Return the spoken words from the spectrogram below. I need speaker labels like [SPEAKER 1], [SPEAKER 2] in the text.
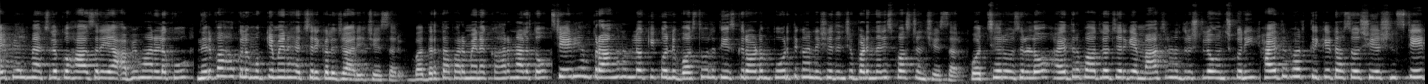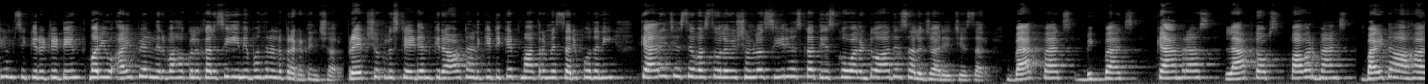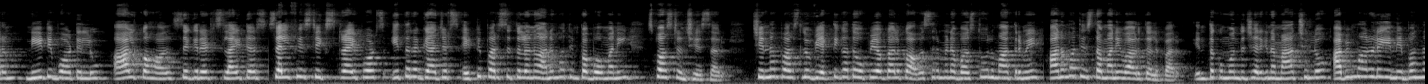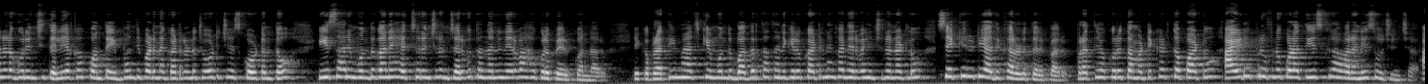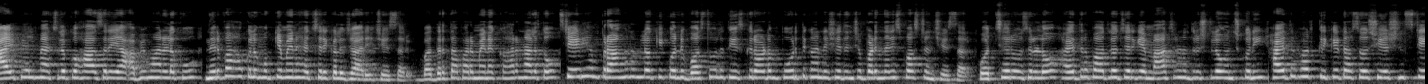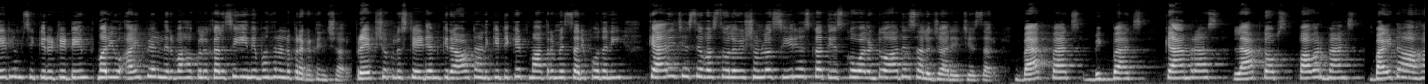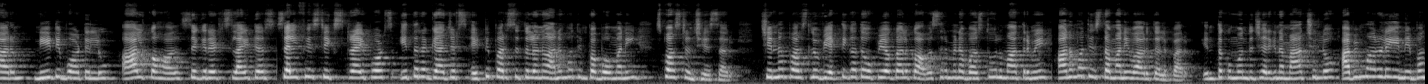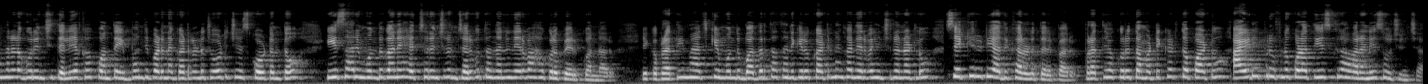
[SPEAKER 1] IPL మ్యాచ్లకు హాజరయ్యే అభిమానులకు నిర్వాహకులు ముఖ్యమైన హెచ్చరికలు జారీ చేశారు. భద్రతాపరమైన కారణాలతో స్టేడియం ప్రాంగణంలోకి కొన్ని వస్తువులు తీసుకురావడం పూర్తిగా నిషేధించబడిందని స్పష్టం చేశారు. వచ్చే రోజులలో హైదరాబాద్లో జరిగే మ్యాచ్లను దృష్టిలో ఉంచుకుని Hyderabad cricket association stadium security team మరియు ఐపీఎల్ నిర్వాహకులు కలిసి ఈ నిబంధనలు ప్రకటించారు. ప్రేక్షకులు స్టేడియంకి రావడానికి టికెట్ మాత్రమే సరిపోదని క్యారీ చేసే వస్తువుల విషయంలో సీరియస్గా తీసుకోవాలంటూ ఆదేశాలు జారీ చేశారు. Backpacks big bags cameras laptops power banks బయట ఆహారం నీటి బాటిళ్ళు alcohol cigarettes lighters selfie sticks tripods ఇతర గ్యాజెట్స్ ఎట్టి పరిస్థితులను అనుమతింపబోమని స్పష్టం చేశారు. చిన్న పర్సులు వ్యక్తిగత ఉపయోగాలకు అవసరమైన వస్తువులు మాత్రమే అనుమతిస్తామని వారు తెలిపారు. ఇంతకు ముందు జరిగిన మ్యాచ్ల్లో అభిమానులు ఈ నిబంధనల గురించి తెలియక కొంత ఇబ్బంది పడిన ఘటనలు చోటు చేసుకోవడంతో ఈసారి ముందుగానే హెచ్చరించడం జరుగుతుందని నిర్వాహకులు పేర్కొన్నారు. ఇక ప్రతి మ్యాచ్కి ముందు భద్రతా తనిఖీలు కఠినంగా నిర్వహించనున్నట్లు సెక్యూరిటీ అధికారులు తెలిపారు. ప్రతి ఒక్కరూ తమ టికెట్తో పాటు ఐడి ప్రూఫ్ను కూడా తీసుకురావాలని సూచించారు. ఐపీఎల్ మ్యాచ్లకు హాజరయ్యే అభిమానులకు నిర్వాహకులు ముఖ్యమైన హెచ్చరికలు జారీ చేశారు. భద్రతాపరమైన కారణాలతో స్టేడియం ప్రాంగణంలోకి కొన్ని వస్తువులు తీసుకురావడం పూర్తిగా నిషేధించబడిందని స్పష్టం చేశారు. వచ్చే రోజులలో హైదరాబాద్లో జరిగే మ్యాచ్లను దృష్టిలో ఉంచుకుని Hyderabad cricket association stadium security team మరియు ఐపీఎల్ నిర్వాహకులు కలిసి ఈ నిబంధనలు ప్రకటించారు. ప్రేక్షకులు స్టేడియంకి రావడానికి టికెట్ మాత్రమే సరిపోదని క్యారీ చేసే వస్తువుల విషయంలో సీరియస్గా తీసుకోవాలంటూ ఆదేశాలు జారీ చేశారు. Backpacks big bags cameras laptops power banks బయట ఆహారం నీటి బాటిళ్ళు alcohol cigarettes lighters selfie sticks tripods ఇతర గ్యాజెట్స్ ఎట్టి పరిస్థితులను అనుమతింపబోమని స్పష్టం చేశారు. చిన్న పర్సులు వ్యక్తిగత ఉపయోగాలకు అవసరమైన వస్తువులు మాత్రమే అనుమతిస్తామని వారు తెలిపారు. ఇంతకు ముందు జరిగిన మ్యాచ్ల్లో అభిమానులు ఈ నిబంధనల గురించి తెలియక కొంత ఇబ్బంది పడిన ఘటనలు చోటు చేసుకోవడంతో ఈసారి ముందుగానే హెచ్చరించడం జరుగుతుందని నిర్వాహకులు పేర్కొన్నారు. ఇక ప్రతి మ్యాచ్కి ముందు భద్రతా తనిఖీలు కఠినంగా నిర్వహించనున్నట్లు సెక్యూరిటీ అధికారులు తెలిపారు. ప్రతి ఒక్కరూ తమ టికెట్తో పాటు ఐడి ప్రూఫ్ను కూడా తీసుకురావాలని సూచించారు.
